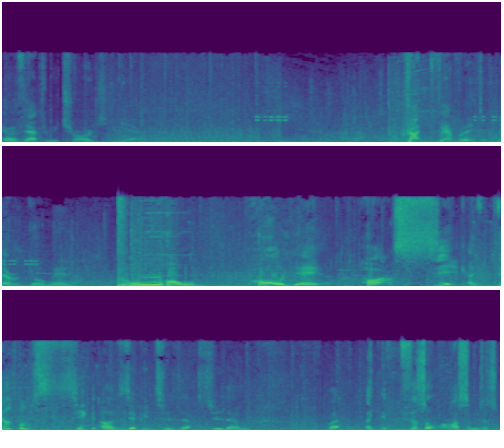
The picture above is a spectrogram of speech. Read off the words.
Yeah, with that to recharge, yeah. Crap, evaporator. There we go, man. Boom! Oh yeah! Oh, sick! I feel so sick of zipping to the, to them, but like it feels so awesome just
